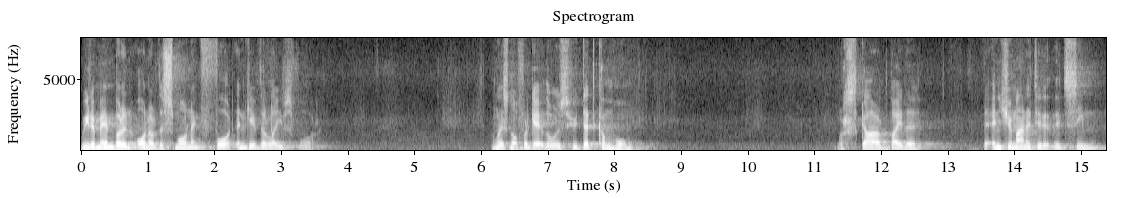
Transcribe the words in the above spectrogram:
we remember and honour this morning fought and gave their lives for. And let's not forget those who did come home, were scarred by the, the inhumanity that they'd seen.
